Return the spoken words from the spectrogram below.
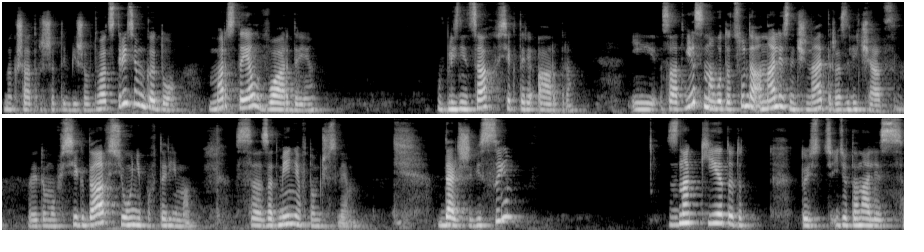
Накшатра Шатыбиша. В 23 году Марс стоял в Ардре, в Близнецах в секторе Ардра. И, соответственно, вот отсюда анализ начинает различаться. Поэтому всегда все неповторимо, с затмения в том числе. Дальше весы. Знак кету, это, то есть идет анализ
